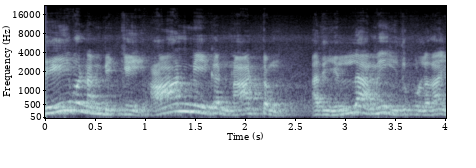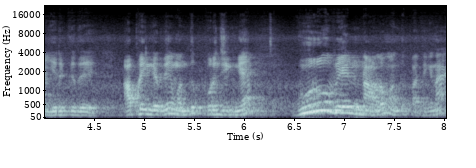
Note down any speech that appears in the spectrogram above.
தெய்வ நம்பிக்கை ஆன்மீக நாட்டம் அது எல்லாமே இதுக்குள்ளே தான் இருக்குது அப்படிங்கிறதையும் வந்து புரிஞ்சுக்கங்க. குரு வேணும்னாலும் வந்து பார்த்தீங்கன்னா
